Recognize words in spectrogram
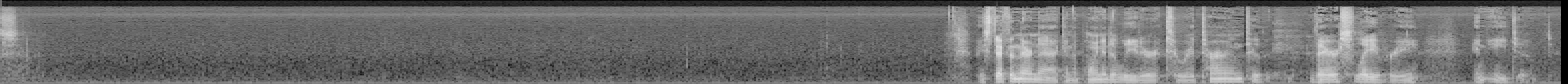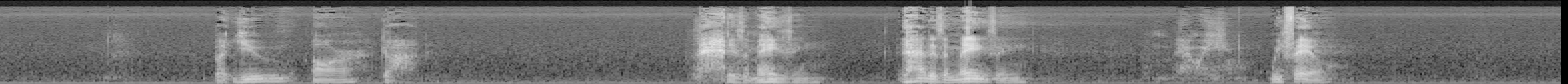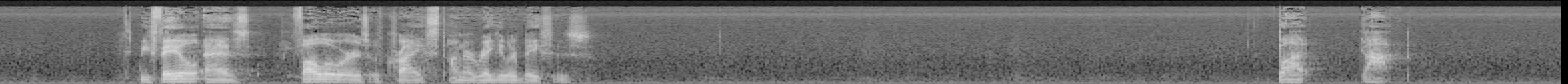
They stiffened their neck and appointed a leader to return to their slavery in Egypt. But you are God. That is amazing. That is amazing. And We, we fail. We fail as followers of Christ on a regular basis. But God.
